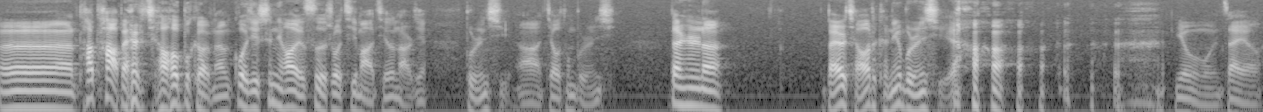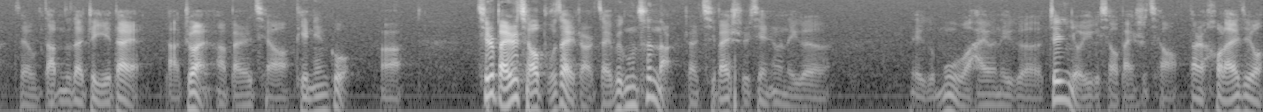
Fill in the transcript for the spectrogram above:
呃，他踏白石桥不可能。过去申请好几次，说骑马骑到哪儿去，不允许啊，交通不允许。但是呢，白石桥是肯定不允许，因为我们在在咱们都在这一带打转啊，白石桥天天过啊。其实白石桥不在这儿，在魏公村那儿，这齐白石先生那个那个墓，还有那个真有一个小白石桥，但是后来就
